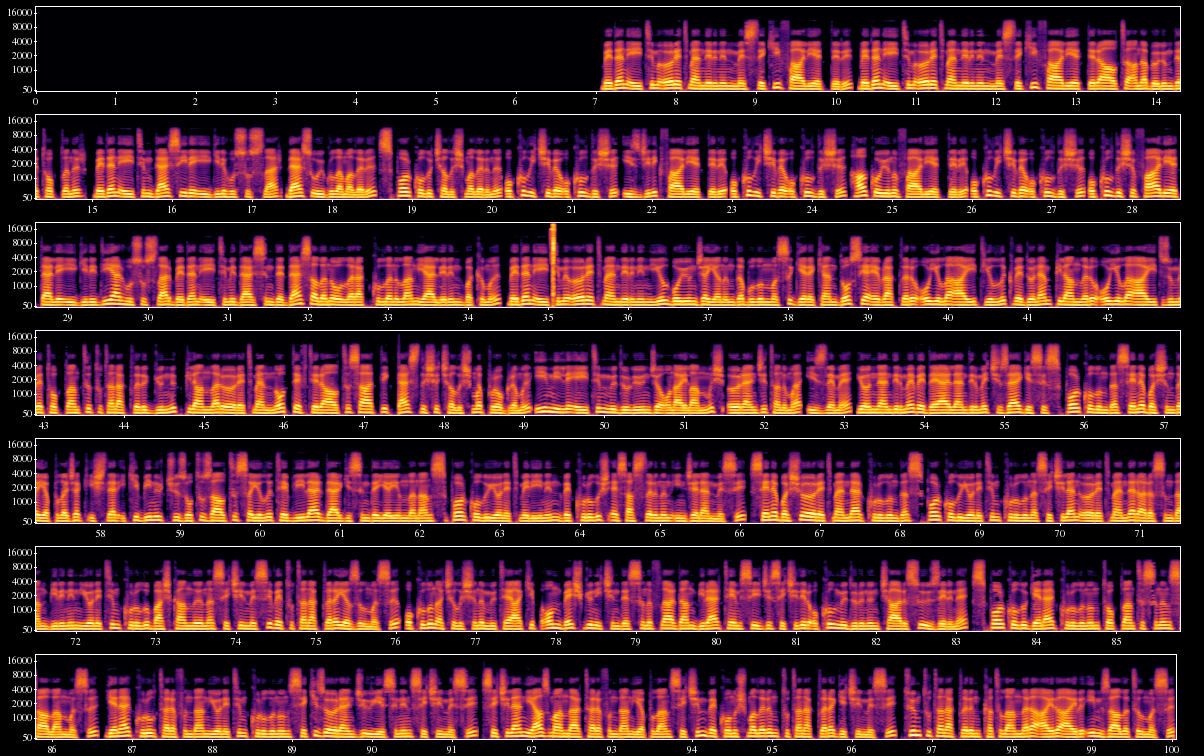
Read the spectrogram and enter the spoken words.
Beden eğitimi öğretmenlerinin mesleki faaliyetleri, beden eğitimi öğretmenlerinin mesleki faaliyetleri 6 ana bölümde toplanır, beden eğitim dersiyle ilgili hususlar, ders uygulamaları, spor kolu çalışmalarını, okul içi ve okul dışı, izcilik faaliyetleri, okul içi ve okul dışı, halk oyunu faaliyetleri, okul içi ve okul dışı, okul dışı faaliyetlerle ilgili diğer hususlar beden eğitimi dersinde ders alanı olarak kullanılan yerlerin bakımı, beden eğitimi öğretmenlerinin yıl boyunca yanında bulunması gereken dosya evrakları o yıla ait yıllık ve dönem planları o yıla ait zümre toplantı tutanakları günlük planlar öğretmen not defteri 6 saatlik ders dışı çalışma programı, İl Milli Eğitim Müdürlüğü'nce onaylanmış öğrenci tanıma, izleme, yönlendirme ve değerlendirme çizelgesi spor kolunda sene başında yapılacak işler 2336 sayılı Tebliğler dergisinde yayınlanan spor kolu yönetmeliğinin ve kuruluş esaslarının incelenmesi, sene başı öğretmenler kurulunda spor kolu yönetim kuruluna seçilen öğretmenler arasından birinin yönetim kurulu başkanlığına seçilmesi ve tutanaklara yazılması, okulun açılışını müteakip 15 gün içinde sınıflardan birer temsilci seçilir okul müdürünün çağrısı üzerine, spor kolu genel kurulunun toplantısının sağlanması, genel kurul tarafından yönetim kurulunun 8 öğrenci üyesinin seçilmesi, seçilen yazmanlar tarafından yapılan seçim ve konuşmaların tutanaklara geçilmesi, tüm tutanakların katılanlara ayrı ayrı imzalatılması,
